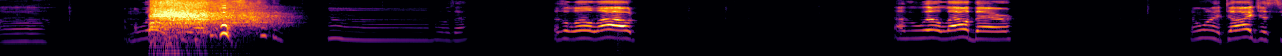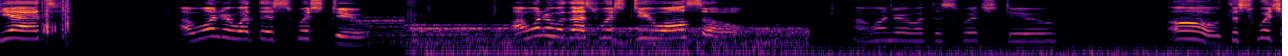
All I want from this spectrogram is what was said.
Uh I'm a little oh, uh, what was that? That's a little loud. That's a little loud there. I don't want to die just yet. I wonder what this switch do. I wonder what that switch do also. I wonder what the switch do. Oh, the switch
